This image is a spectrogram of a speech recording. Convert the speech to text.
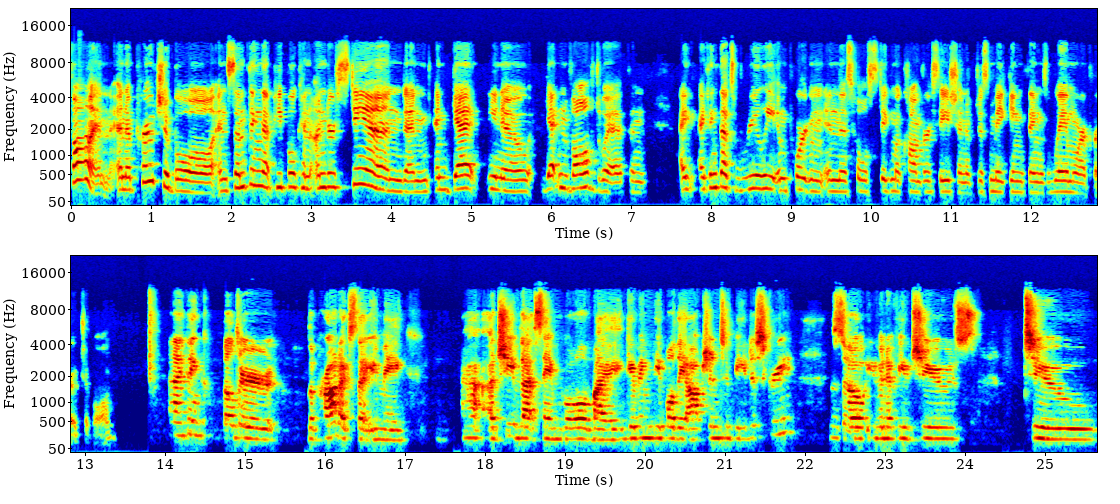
fun and approachable and something that people can understand and and get you know get involved with and I, I think that's really important in this whole stigma conversation of just making things way more approachable I think Philter the products that you make ha- achieve that same goal by giving people the option to be discreet. So mm-hmm. even if you choose to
